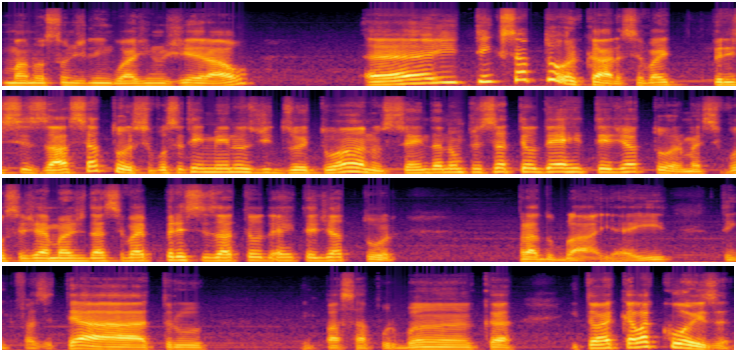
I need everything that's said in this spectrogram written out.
uma noção de linguagem no geral. É, e tem que ser ator, cara. Você vai precisar ser ator. Se você tem menos de 18 anos, você ainda não precisa ter o DRT de ator, mas se você já é maior de idade, você vai precisar ter o DRT de ator para dublar. E aí tem que fazer teatro, tem que passar por banca. Então é aquela coisa.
